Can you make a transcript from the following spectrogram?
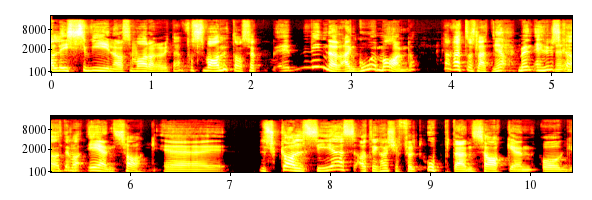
alle i svina som var der ute, forsvant, og så eh, vinner den gode mannen, da. Rett og slett. Ja. Men jeg husker at det var én sak eh, Det skal sies at jeg har ikke fulgt opp den saken og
